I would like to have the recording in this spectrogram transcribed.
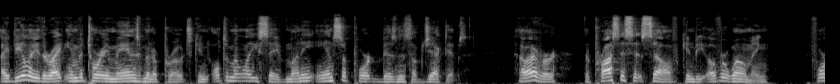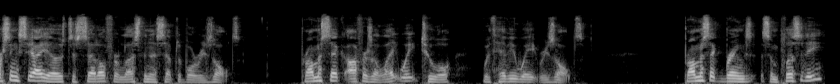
Ideally, the right inventory management approach can ultimately save money and support business objectives. However, the process itself can be overwhelming, forcing CIOs to settle for less than acceptable results. Promisec offers a lightweight tool with heavyweight results. Promisec brings simplicity,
